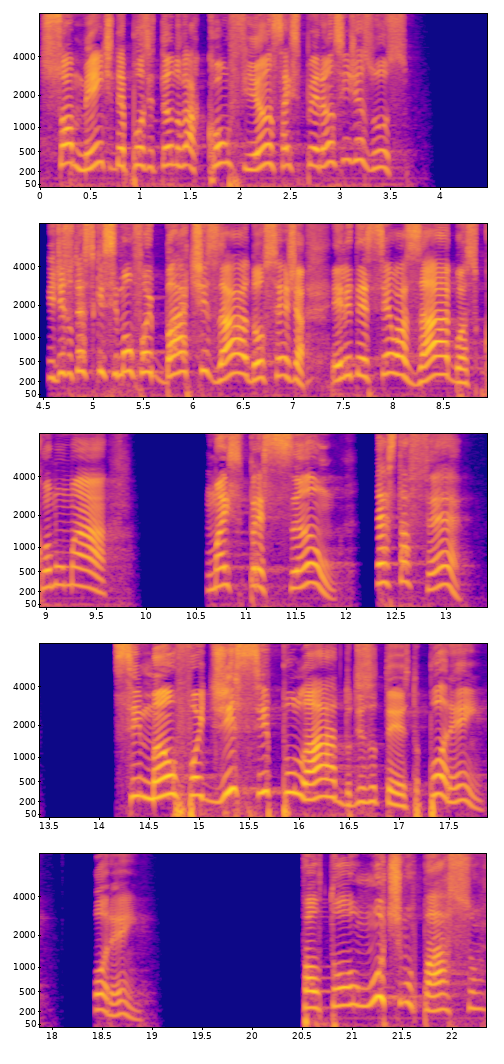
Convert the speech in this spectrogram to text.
somente depositando a confiança, a esperança em Jesus. E diz o texto que Simão foi batizado, ou seja, ele desceu as águas como uma, uma expressão desta fé. Simão foi discipulado, diz o texto. Porém, porém, faltou um último passo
